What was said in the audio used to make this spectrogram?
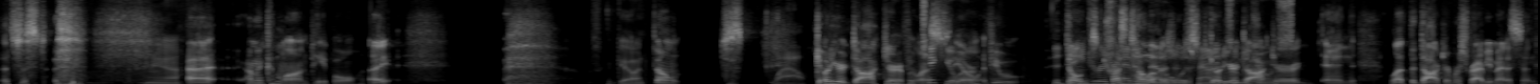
it's just, Yeah, uh, I mean, come on, people. I keep going. don't just Wow. go to your doctor In if you want to. You know, if you The don't trust heavy television, metal was just found go to your some of Jones' doctor and let the doctor prescribe you medicine.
